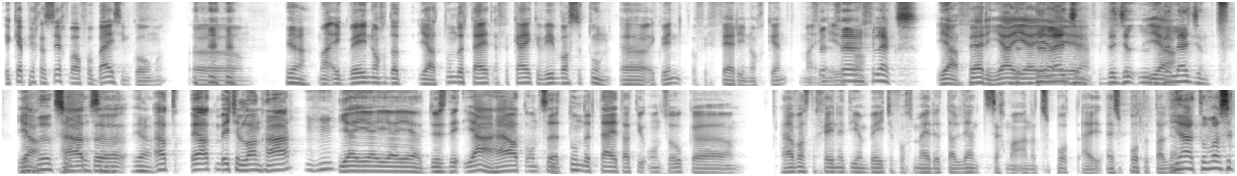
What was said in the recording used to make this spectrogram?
ik heb je gezicht wel voorbij zien komen. Ehm, Ja. maar ik weet nog dat... Ja, toen de tijd... Even kijken, wie was het toen? Eh, ik weet niet of je Ferry nog kent. Maar in ieder geval... Flex. Ja, Ferry. Ja, De ja, ja, ja, ja. legend. De ge- Ja. de legend. Ja, hij had, eh, ja. hij, had, hij had een beetje lang haar. Mhm. Ja, ja, ja, ja. Dus de, ja, hij had ons, eh, toen de tijd had hij ons ook. eh, hij was degene die een beetje volgens mij de talent zeg maar aan het spot. Hij, hij spotte talent. Ja, toen was, ik,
